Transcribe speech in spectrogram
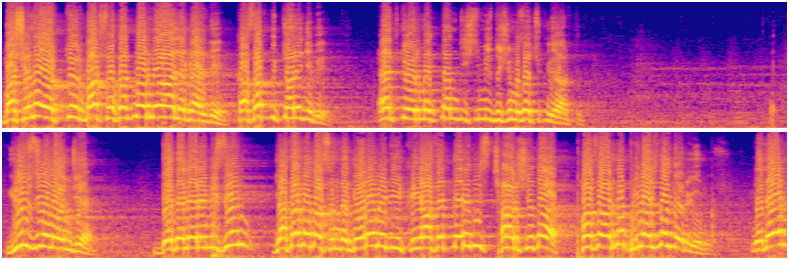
Başını örttür. Bak sokaklar ne hale geldi. Kasap dükkanı gibi. Et görmekten dişimiz dışımıza çıkıyor artık. 100 yıl önce dedelerimizin yatak odasında göremediği kıyafetleri biz çarşıda, pazarda, plajda görüyoruz. Neden?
